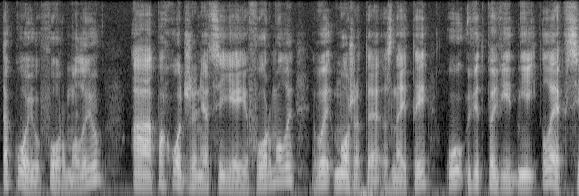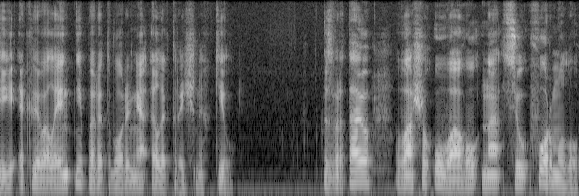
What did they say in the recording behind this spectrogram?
такою формулою, а походження цієї формули ви можете знайти у відповідній лекції еквівалентні перетворення електричних кіл. Звертаю вашу увагу на цю формулу.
